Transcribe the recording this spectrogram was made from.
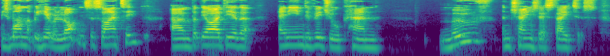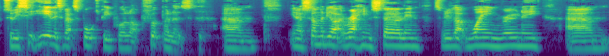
is one that we hear a lot in society, um, but the idea that any individual can move and change their status. So we see, hear this about sports people a lot, footballers. Um, you know, somebody like Raheem Sterling, somebody like Wayne Rooney, um,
